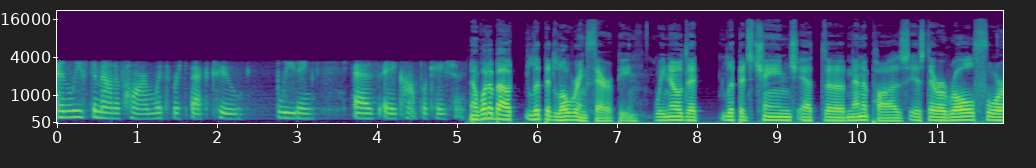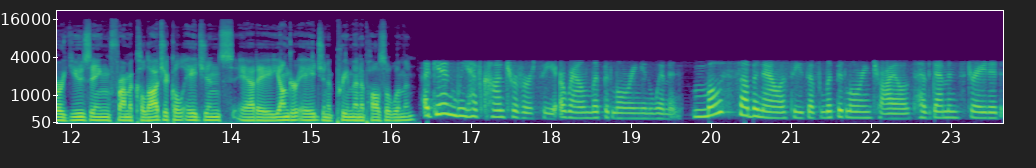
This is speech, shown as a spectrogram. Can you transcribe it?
and least amount of harm with respect to bleeding as a complication. Now, what about lipid lowering therapy? We know that lipids change at the menopause, is there a role for using pharmacological agents at a younger age in a premenopausal woman? Again, we have controversy around lipid lowering in women. Most sub analyses of lipid lowering trials have demonstrated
